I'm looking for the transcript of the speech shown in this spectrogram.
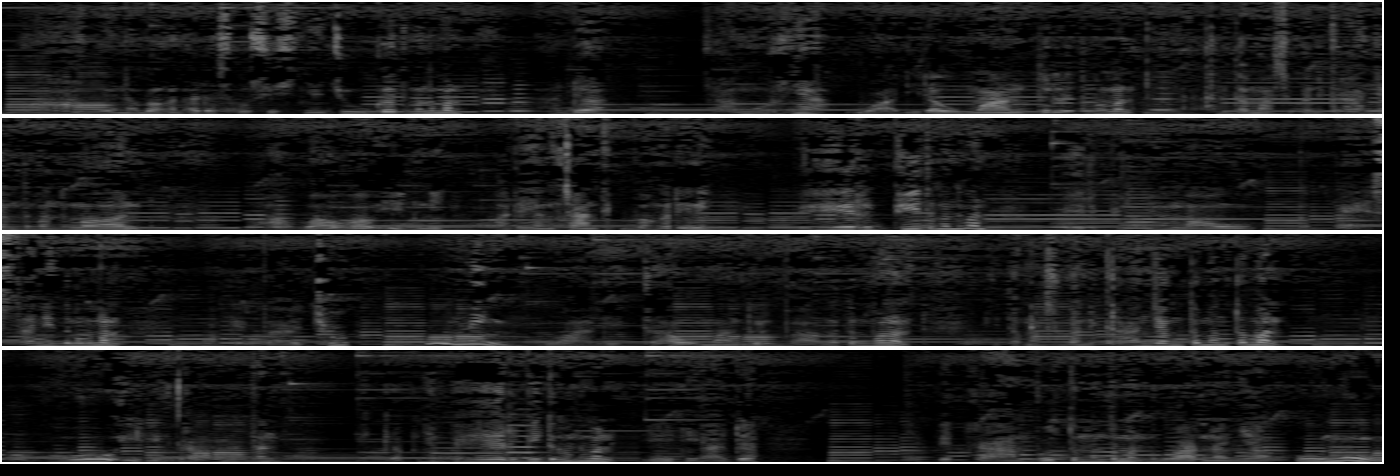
Wow, enak banget. Ada sosisnya juga teman-teman. Ada jamurnya. Wadidaw, mantul ya teman-teman. Kita masukkan di keranjang teman-teman. Wow, wow, wow. Ini ada yang cantik banget ini. Barbie teman-teman. Barbie-nya mau ke pesta nih teman-teman. Pakai baju kuning. Wadidaw, mantul banget teman-teman. Kita masukkan di keranjang teman-teman. Oh, ini peralatan makeupnya Barbie teman-teman. Ini ada jepit rambut teman-teman. Warnanya ungu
